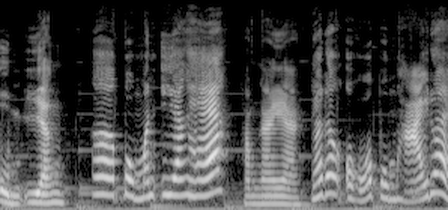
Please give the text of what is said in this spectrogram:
ปุ่มเอียง เออปุ่มมันเอียงแฮะทำไงอะเดี๋ยวเดี๋ยวโอ้โหปุ่มหายด้วย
